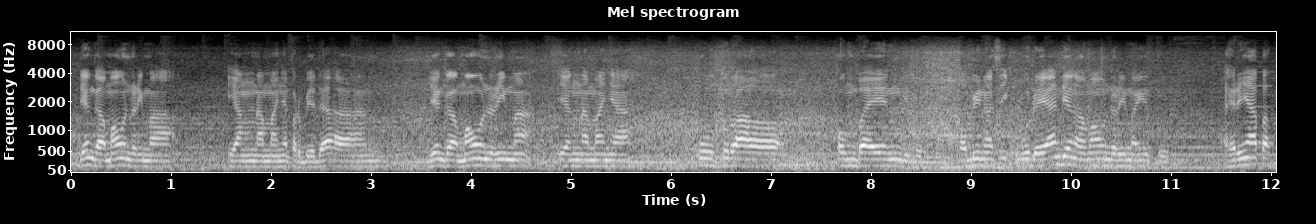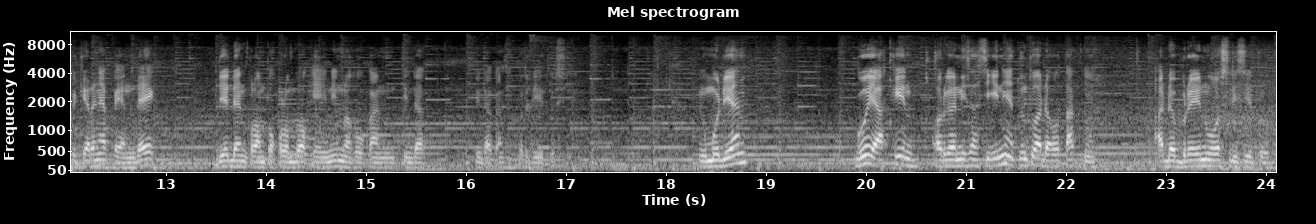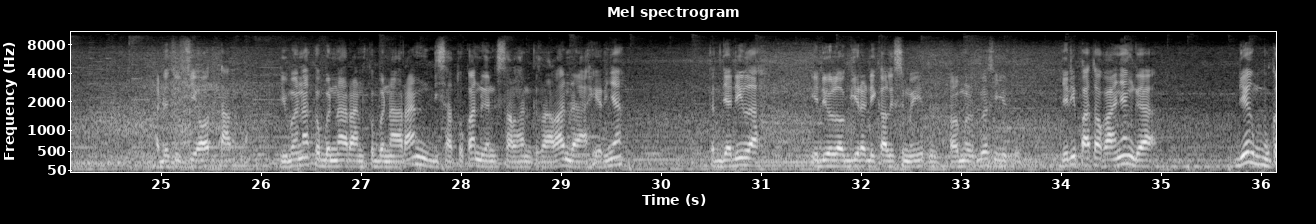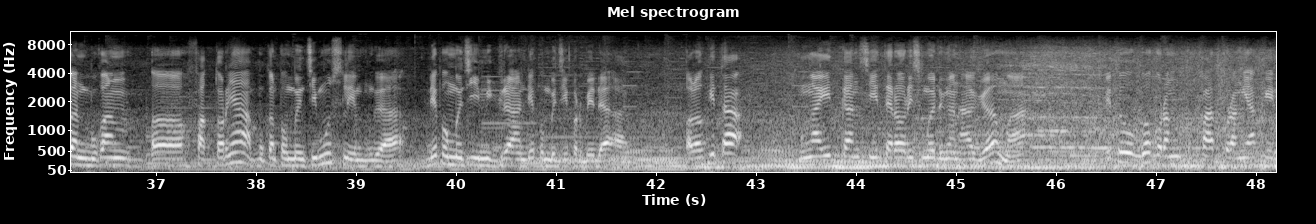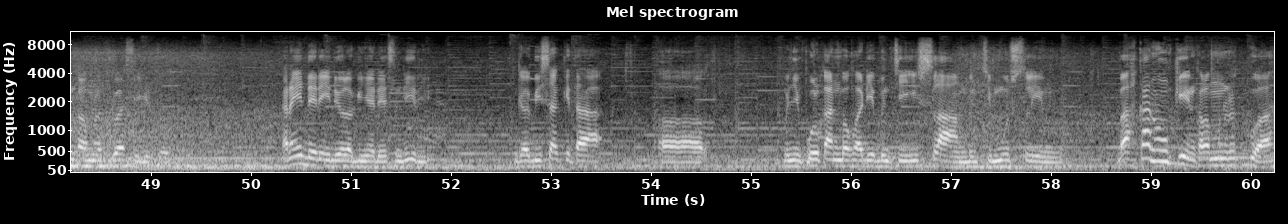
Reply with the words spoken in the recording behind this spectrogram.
Dia nggak mau nerima yang namanya perbedaan. Dia nggak mau nerima yang namanya kultural combine gitu kombinasi kebudayaan dia nggak mau nerima itu akhirnya apa pikirannya pendek dia dan kelompok-kelompoknya ini melakukan tindak tindakan seperti itu sih. Kemudian gue yakin organisasi ini tentu ada otaknya. Ada brainwash di situ. Ada cuci otak. Di mana kebenaran kebenaran disatukan dengan kesalahan kesalahan dan akhirnya terjadilah ideologi radikalisme itu. Kalau menurut gue sih itu jadi patokannya nggak dia bukan bukan eh, faktornya bukan pembenci muslim enggak dia pembenci imigran dia pembenci perbedaan kalau kita mengaitkan si terorisme dengan agama itu gue kurang tepat kurang yakin kalau menurut gue sih gitu karena ini dari ideologinya dia sendiri nggak bisa kita eh, menyimpulkan bahwa dia benci Islam benci Muslim bahkan mungkin kalau menurut gue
